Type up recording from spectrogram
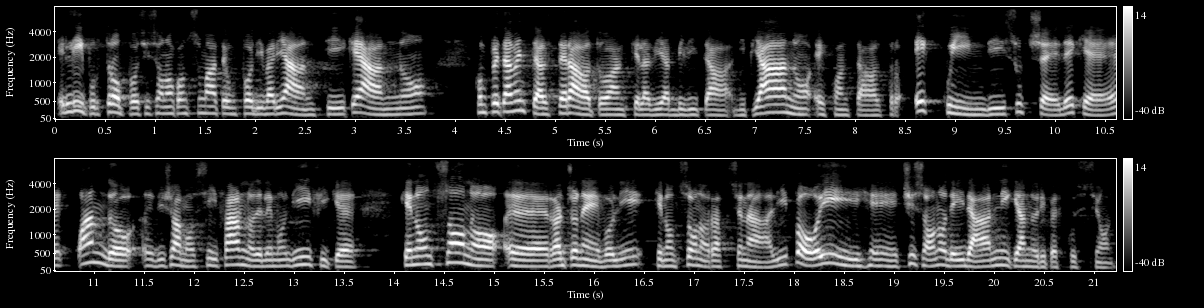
e lì purtroppo si sono consumate un po' di varianti che hanno completamente alterato anche la viabilità di piano e quant'altro e quindi succede che quando eh, diciamo si fanno delle modifiche che non sono eh, ragionevoli, che non sono razionali, poi eh, ci sono dei danni che hanno ripercussioni.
